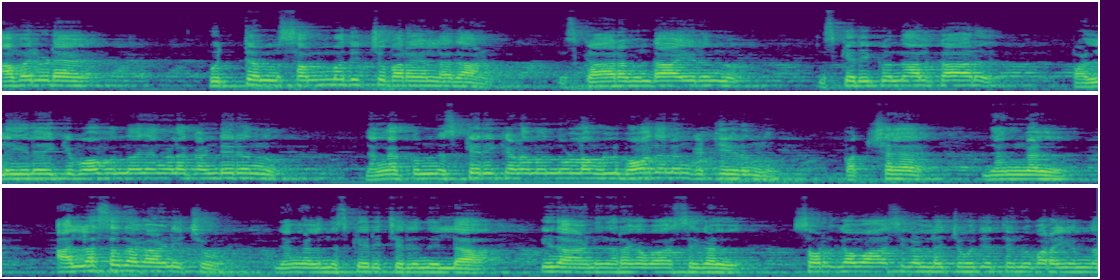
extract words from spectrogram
അവരുടെ കുറ്റം സമ്മതിച്ചു പറയല്ലതാണ് നിസ്കാരമുണ്ടായിരുന്നു. നിസ്കരിക്കുന്ന ആൾക്കാർ പള്ളിയിലേക്ക് പോകുന്ന ഞങ്ങളെ കണ്ടിരുന്നു. ഞങ്ങൾക്കും നിസ്കരിക്കണമെന്നുള്ള ഉത്ബോധനം കിട്ടിയിരുന്നു. പക്ഷേ ഞങ്ങൾ അലസത കാണിച്ചു. ഞങ്ങൾ നിസ്കരിച്ചിരുന്നില്ല. ഇതാണ് നരകവാസികൾ സ്വർഗവാസികളുടെ ചോദ്യത്തിനു പറയുന്ന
